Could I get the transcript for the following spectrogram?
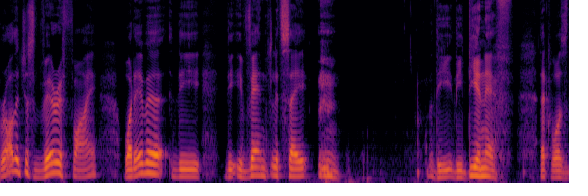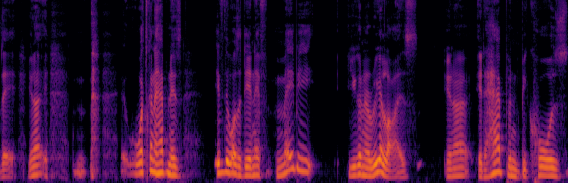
Rather, just verify whatever the the event. Let's say the the DNF that was there. You know, what's going to happen is if there was a DNF, maybe you're going to realize, you know, it happened because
